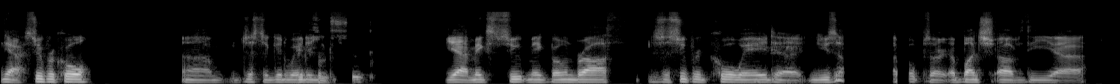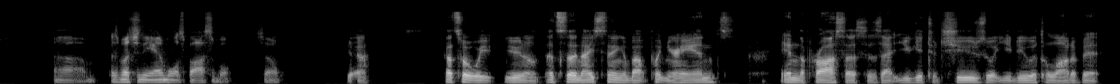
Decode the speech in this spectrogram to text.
yeah, super cool. Um, just a good way to Some soup. yeah, make soup, make bone broth. It's a super cool way to use a, oh, sorry, a bunch of the uh um as much of the animal as possible. So yeah, That's what we, you know, that's the nice thing about putting your hands in the process is that you get to choose what you do with a lot of it.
